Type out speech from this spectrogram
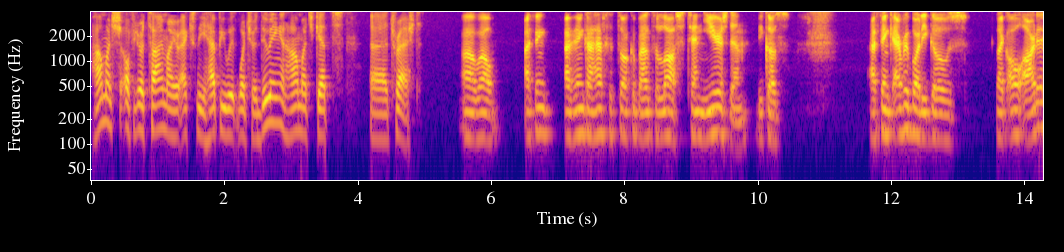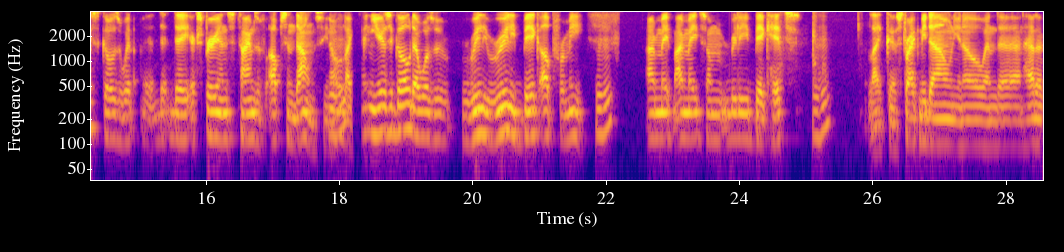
how much of your time are you actually happy with what you're doing, and how much gets uh, trashed? Uh, well, I think I think I have to talk about the last ten years then, because I think everybody goes like all artists goes with they experience times of ups and downs you know mm-hmm. like 10 years ago that was a really really big up for me mm-hmm. i made i made some really big hits mm-hmm. like uh, strike me down you know and, uh, and had a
